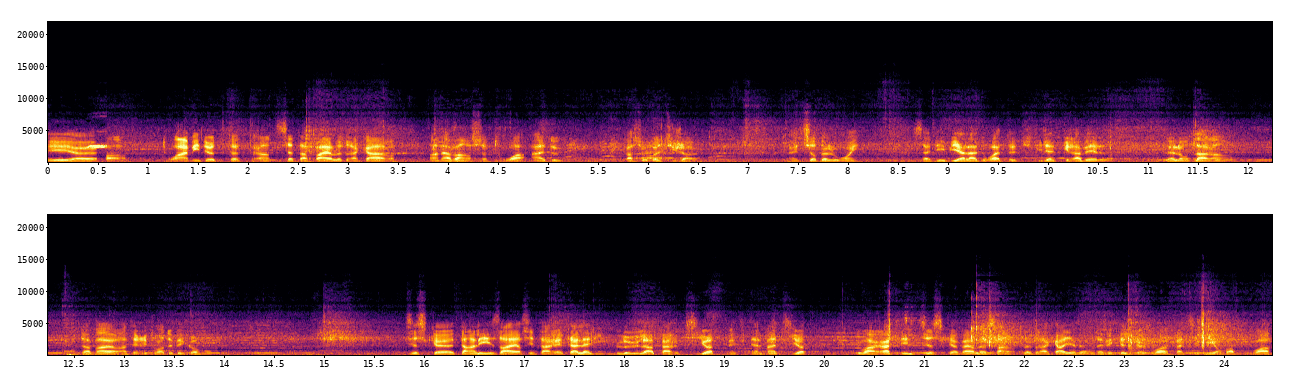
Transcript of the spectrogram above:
Et euh, 3 minutes 37 à faire. Le Drakkar en avance 3 à 2 face aux voltigeurs. Un tir de loin. Ça dévie à la droite du filet de Gravel. Le long de la rampe. On demeure en territoire de Bécomo. Disque dans les airs, c'est arrêté à la ligne bleue là, par Diot, mais finalement Diot doit ramener le disque vers le centre. Le Drakkar, on avait quelques joueurs fatigués. On va pouvoir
